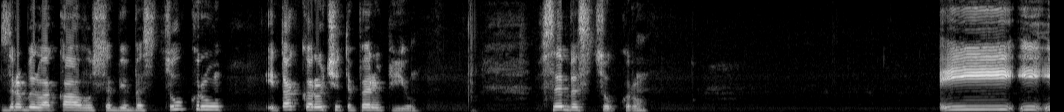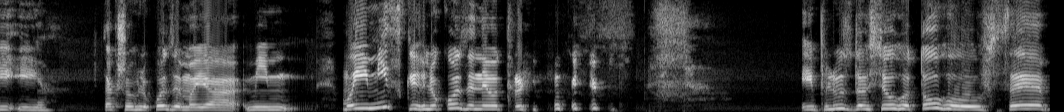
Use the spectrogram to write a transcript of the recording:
зробила каву собі без цукру. І так, коротше, тепер і п'ю. Все без цукру. І, і, і, і. Так що глюкози моя, мій, мої мізки глюкози не отримують. І плюс до всього того все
